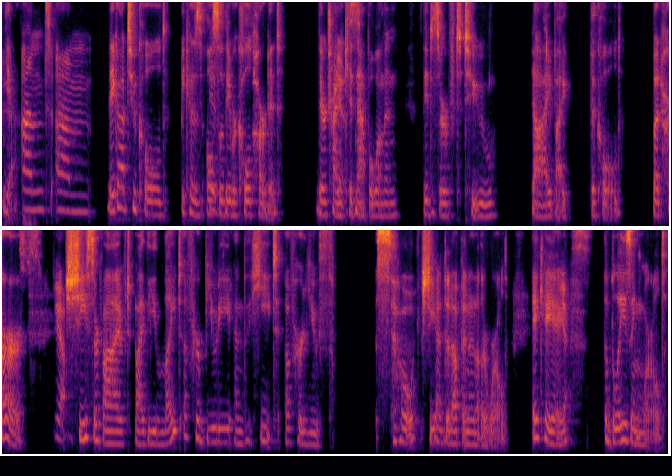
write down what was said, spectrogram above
Yeah. And um they got too cold because also it, they were cold hearted. They're trying yes. to kidnap a woman. They deserved to die by the cold. But her, yeah. she survived by the light of her beauty and the heat of her youth. So she ended up in another world, aka yes. the blazing world.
